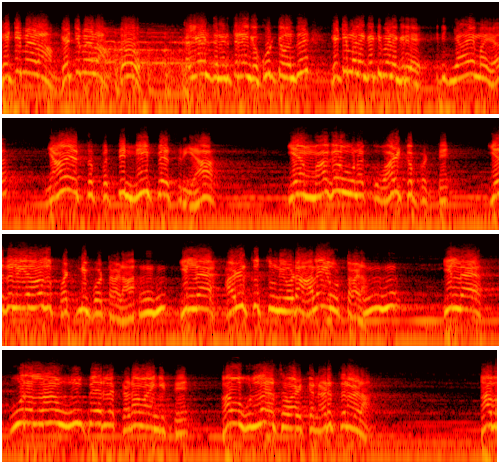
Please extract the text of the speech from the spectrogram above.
கெட்டி மேளம் கெட்டி மேளம். ஓ கல்யாணத்தை நிறுத்தி இங்க கூட்டு வந்து கெட்டி மேல கெட்டி மேலங்கிறே இது நியாயமாயா? நியாயத்தை பத்தி நீ பேசுறியா? என் மக உனக்கு வாழ்க்கப்பட்டு எதுலயாவது பட்டினி போட்டாளா. இல்ல அழுக்கு துணியோட அலைய விட்டாளா? இல்ல ஊரெல்லாம் உன் பேர்ல கடன் வாங்கிட்டு அவ உல்லாச வாழ்க்கை நடத்தினாளா? அவ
